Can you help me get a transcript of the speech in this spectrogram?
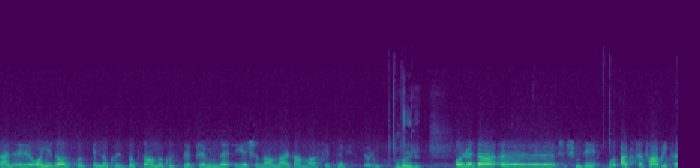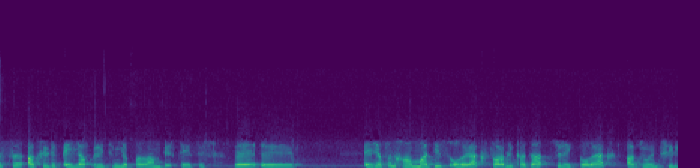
Ben e, 17 Ağustos 1999 depreminde yaşananlardan bahsetmek istiyorum. Buyurun. Orada e, şimdi bu Aksa fabrikası akrilik elyaf üretimi yapılan bir tesis ve e, elyafın ham maddesi olarak fabrikada sürekli olarak agronitril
